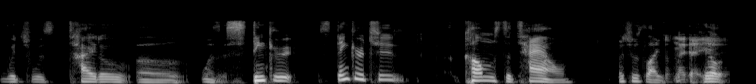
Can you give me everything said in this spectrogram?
which was titled, uh, was it Stinker? Stinker to comes to town, which was like, like the that. hell? Yeah,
